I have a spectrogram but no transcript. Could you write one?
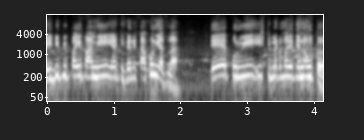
एच डी पी पाईप आम्ही या ठिकाणी टाकून घेतला. ते पूर्वी इस्टिमेटमध्ये ते नव्हतं.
